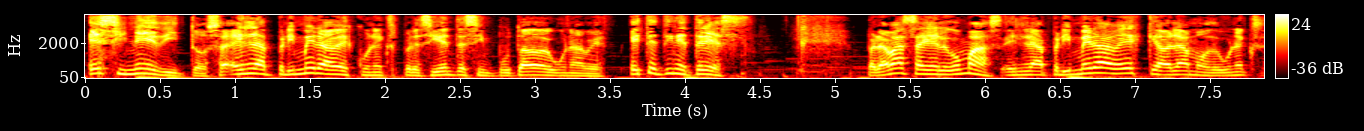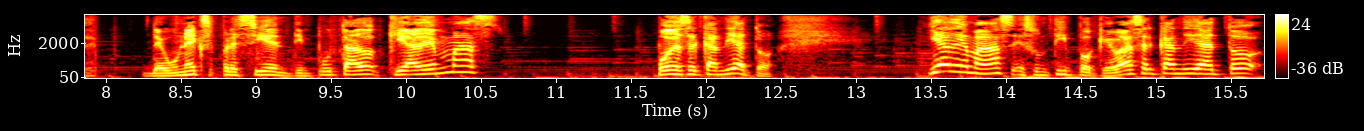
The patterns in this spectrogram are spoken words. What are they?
Es inédito, o sea, es la primera vez que un expresidente es imputado alguna vez. Este tiene tres. Pero además hay algo más. Es la primera vez que hablamos de un ex de un expresidente imputado que además puede ser candidato. Y además es un tipo que va a ser candidato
